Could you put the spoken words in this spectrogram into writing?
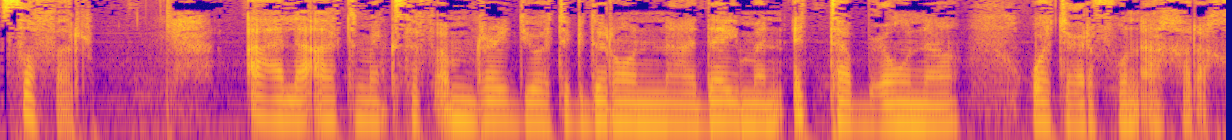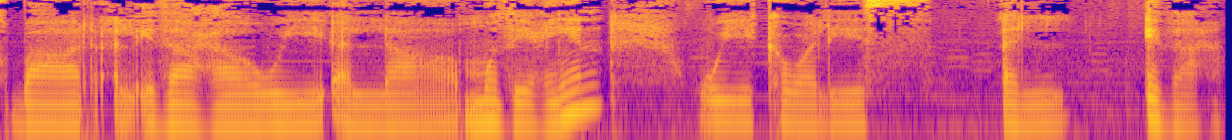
صفر. على آت إف إم راديو. تقدرون دايما تتابعونا وتعرفون آخر أخبار الإذاعة والمذيعين وكواليس الإذاعة.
